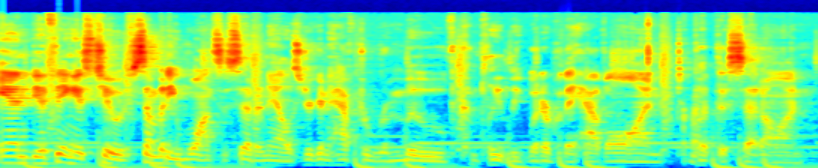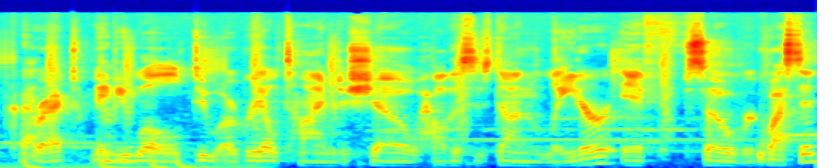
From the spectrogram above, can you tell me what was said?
And the thing is too, if somebody wants a set of nails, you're gonna have to remove completely whatever they have on to put the set on. Correct. Maybe mm-hmm. we'll do a real time to show how this is done later, if so requested.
